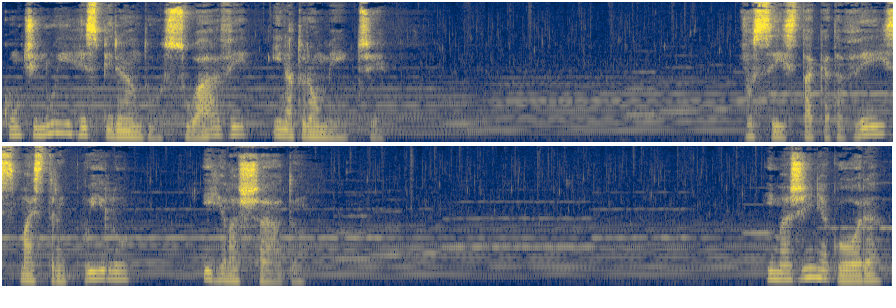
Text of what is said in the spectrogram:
Continue respirando suave e naturalmente. Você está cada vez mais tranquilo e relaxado. Imagine agora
